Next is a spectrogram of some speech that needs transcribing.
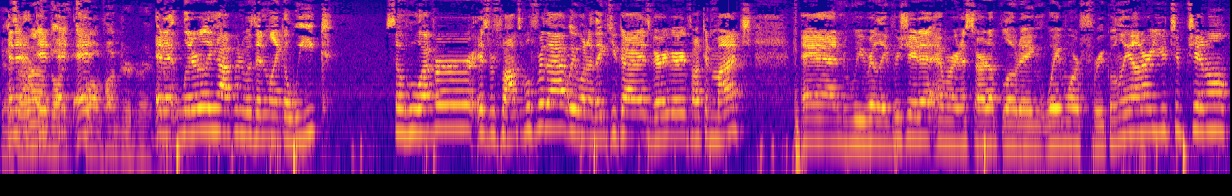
Yeah, it's And around it- like it- it- 1200 right and now. And it literally happened within like a week. So whoever is responsible for that, we want to thank you guys very, very fucking much, and we really appreciate it. And we're gonna start uploading way more frequently on our YouTube channel,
